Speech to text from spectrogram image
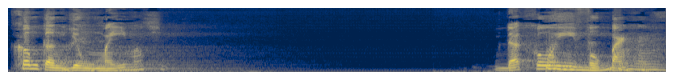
Không cần dùng máy móc. Đã khôi phục bản năng.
